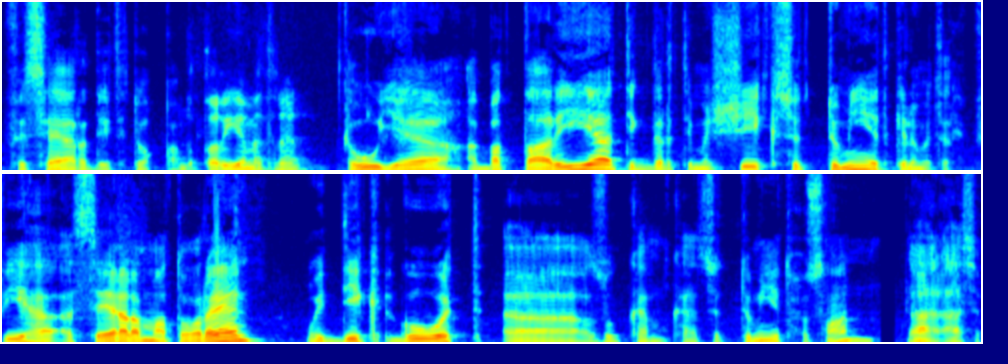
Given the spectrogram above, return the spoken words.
في السيارة دي تتوقع؟ بطارية مثلا؟ oh yeah البطارية تقدر تمشيك 600 كيلومتر. فيها السيارة موتورين ويديك قوة آه، أظن كم كان؟ 600 حصان؟ لا آسف.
